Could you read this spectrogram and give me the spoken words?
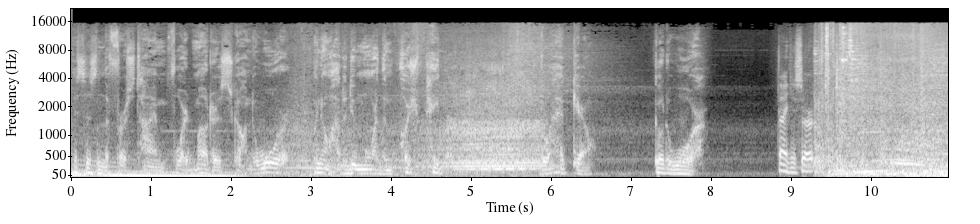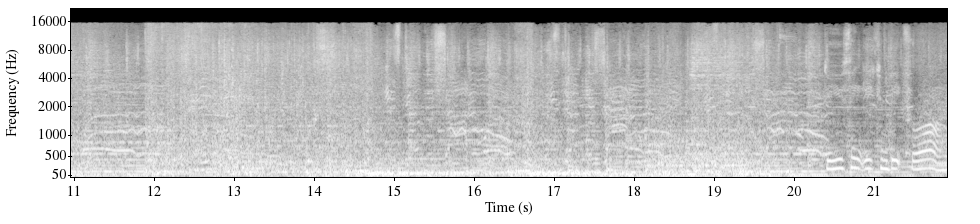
This isn't the first time Ford Motors has gone to war. We know how to do more than push paper. Go ahead, Carroll. Go to war. Thank you, sir. You think you can beat Ferrari?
